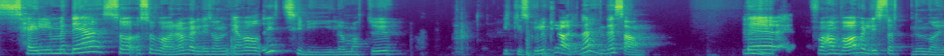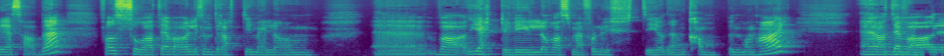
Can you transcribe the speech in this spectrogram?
selv med det så, så, var han veldig sånn Jeg var aldri i tvil om at du ikke skulle klare det. Det sa han. Det, mm. for han var veldig støttende når jeg sa det. For han så at jeg var liksom dratt imellom eh, hva hjertet vil, og hva som er fornuftig, og den kampen man har. Eh, at jeg mm. var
